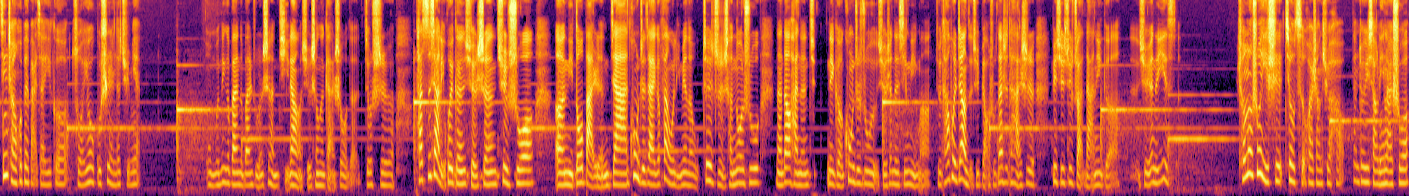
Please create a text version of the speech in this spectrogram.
经常会被摆在一个左右不是人的局面。我们那个班的班主任是很体谅学生的感受的，就是他私下里会跟学生去说，呃，你都把人家控制在一个范围里面的这纸承诺书，难道还能去？那个控制住学生的心灵嘛，就他会这样子去表述，但是他还是必须去转达那个学院的意思。承诺书一事就此画上句号，但对于小林来说，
